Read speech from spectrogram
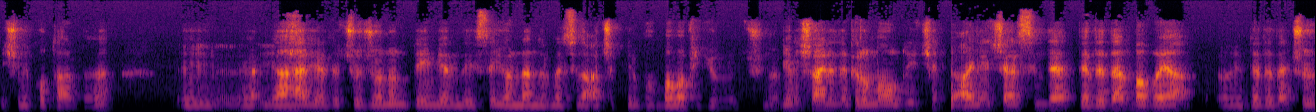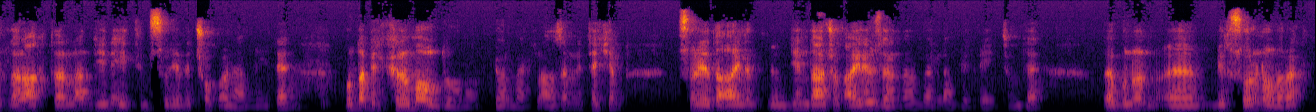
işini kotardığı, ya her yerde çocuğunun deyim yerindeyse yönlendirmesine açık bir baba figürünü düşünün. Geniş ailede kırılma olduğu için aile içerisinde dededen babaya, e, dededen çocuklara aktarılan dini eğitim Suriye'de çok önemliydi. Bunda bir kırılma olduğunu görmek lazım. Nitekim Suriye'de aile, din daha çok aile üzerinden verilen bir eğitimde ve bunun e, bir sorun olarak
